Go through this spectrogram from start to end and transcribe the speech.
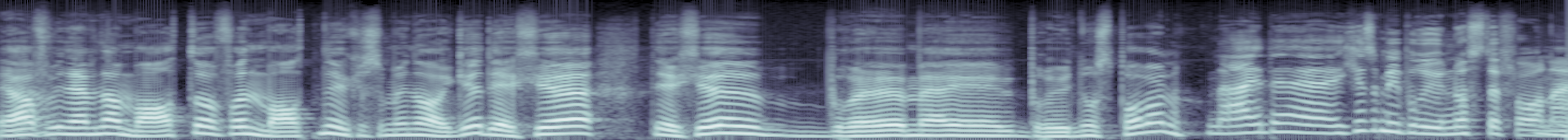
Ja, for vi nevner mat, og for maten er jo ikke som i Norge. Det er jo ikke, det er ikke brød med brunost på, vel? Nei, det er ikke så mye brunost det får, nei.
